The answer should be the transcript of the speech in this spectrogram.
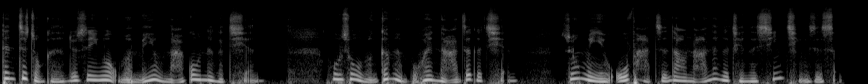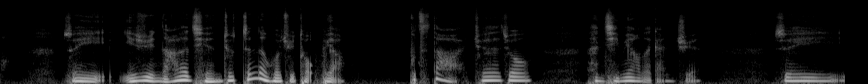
但这种可能就是因为我们没有拿过那个钱，或者说我们根本不会拿这个钱，所以我们也无法知道拿那个钱的心情是什么。所以也许拿了钱就真的会去投票，不知道哎，觉得就很奇妙的感觉。所以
